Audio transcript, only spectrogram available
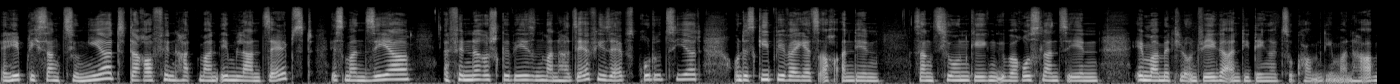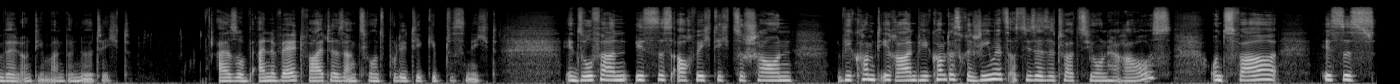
erheblich sanktioniert. Daraufhin hat man im Land selbst, ist man sehr erfinderisch gewesen. Man hat sehr viel selbst produziert. Und es gibt, wie wir jetzt auch an den Sanktionen gegenüber Russland sehen, immer Mittel und Wege an die Dinge zu kommen, die man haben will und die man benötigt. Also eine weltweite Sanktionspolitik gibt es nicht. Insofern ist es auch wichtig zu schauen, wie kommt Iran, wie kommt das Regime jetzt aus dieser Situation heraus? Und zwar ist es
